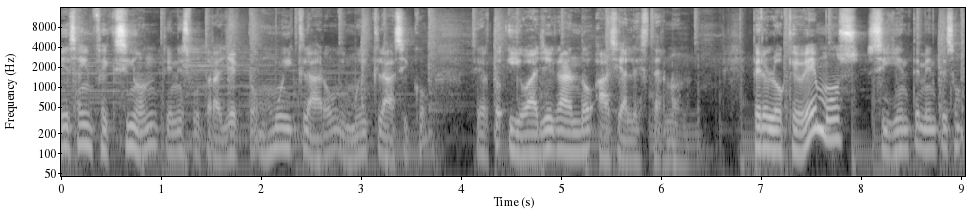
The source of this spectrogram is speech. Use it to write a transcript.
esa infección tiene su trayecto muy claro y muy clásico, ¿cierto? Y va llegando hacia el esternón. Pero lo que vemos siguientemente son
